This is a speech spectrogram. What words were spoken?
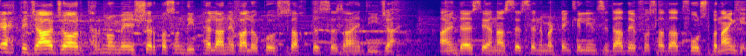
احتجاج اور دھرنوں میں شرپسندی پھیلانے والوں کو سخت سزائیں دی جائیں۔ آئندہ ایسے عناصر سے نمٹنے کے لیے انسداد فسادات فورس بنائیں گے۔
